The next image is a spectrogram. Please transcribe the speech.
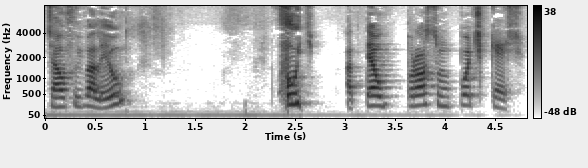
Tchau, fui, valeu. Fui. Até o próximo podcast.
